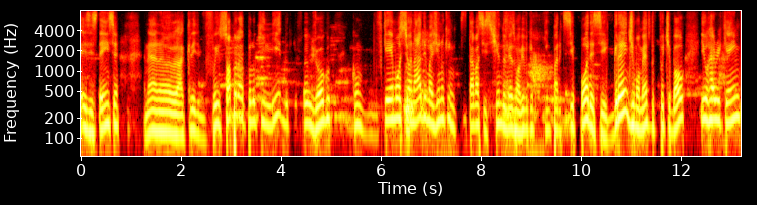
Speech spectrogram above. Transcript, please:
existência, né? Eu, fui só pela, pelo que li do que foi o jogo, com fiquei emocionado. Imagino quem estava assistindo mesmo ao vivo, quem, quem, participou desse grande momento do futebol. E o Harry Kane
